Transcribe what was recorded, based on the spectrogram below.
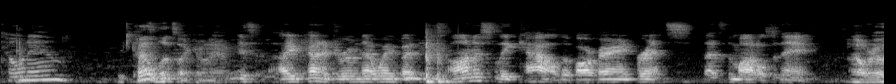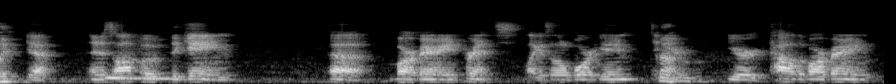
Conan? It kind of looks like Conan. It's I kind of drew him that way, but he's honestly Cal, the Barbarian Prince. That's the model's name. Oh, really? Yeah, and it's off of the game, uh, Barbarian Prince. Like it's a little board game. And Huh. you're, you're Kyle the Barbarian,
